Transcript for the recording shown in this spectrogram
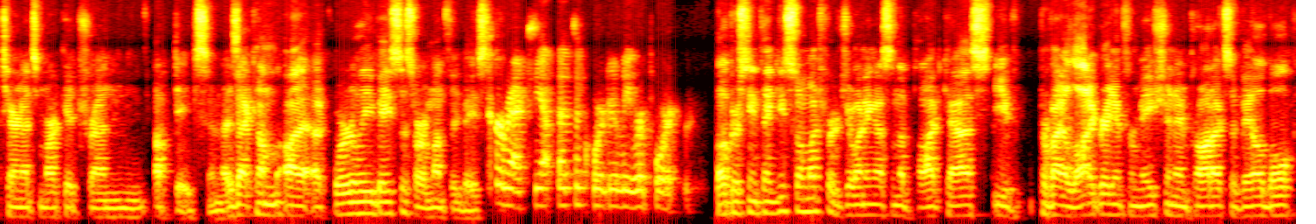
Teranet's market trend updates. And does that come on a quarterly basis or a monthly basis? Correct. Yep, that's a quarterly report. Well, Christine, thank you so much for joining us on the podcast. You've provided a lot of great information and products available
